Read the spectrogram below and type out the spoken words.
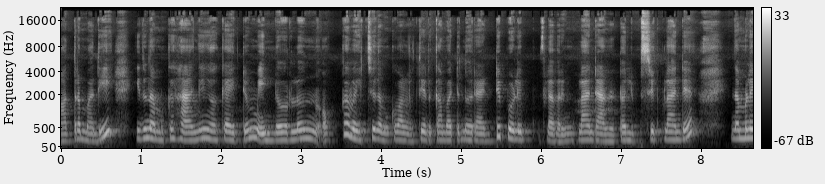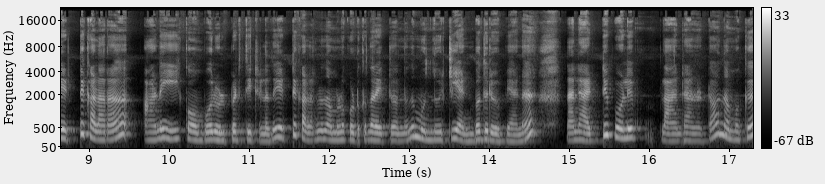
മാത്രം മതി. ഇത് നമുക്ക് ഹാങ്ങിങ് ഒക്കെ ആയിട്ടും ഇൻഡോറിലും ഒക്കെ വെച്ച് നമുക്ക് വളർത്തിയെടുക്കാൻ പറ്റുന്ന ഒരു അടിപൊളി ഫ്ലവറിങ് പ്ലാന്റ് ആണ് കേട്ടോ ലിപ്സ്റ്റിക് പ്ലാന്റ്. നമ്മൾ എട്ട് കളറ് ആണ് ഈ കോമ്പോയിൽ ഉൾപ്പെടുത്തിയിട്ടുള്ളത്. എട്ട് കളറിന് നമ്മൾ കൊടുക്കുന്ന റേറ്റ് വന്നത് മുന്നൂറ്റി എൺപത് രൂപയാണ്. നല്ല അടിപൊളി പ്ലാന്റ് ആണ് കേട്ടോ നമുക്ക്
